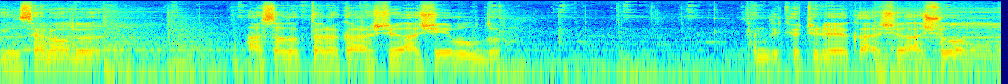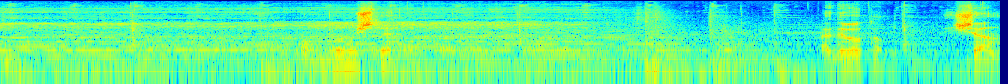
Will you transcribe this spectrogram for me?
İnsanoğlu hastalıklara karşı aşıyı buldu. Sen de kötülüğe karşı aşı ol. Buldum işte. Hadi bakalım. İnşallah.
